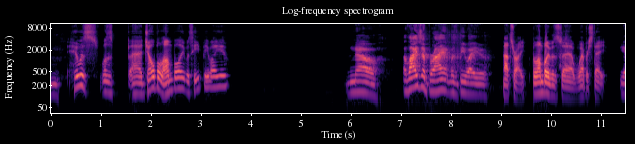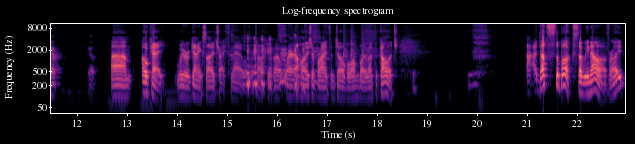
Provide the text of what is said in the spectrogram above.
Mm. who was was uh, Joe Bolomboy? Was he BYU? no. Elijah Bryant was BYU. That's right. Bolomboy was uh, Weber State. Yep. Um, okay, we were getting sidetracked now when we're talking about where Elijah Bryant and Joe Bolomboy went to college. Uh, that's the Bucks that we know of, right?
